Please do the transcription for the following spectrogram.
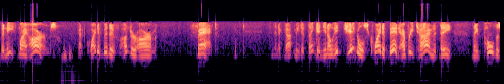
beneath my arms. Got quite a bit of underarm fat. Got me to thinking, you know, it jiggles quite a bit every time that they they pull the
